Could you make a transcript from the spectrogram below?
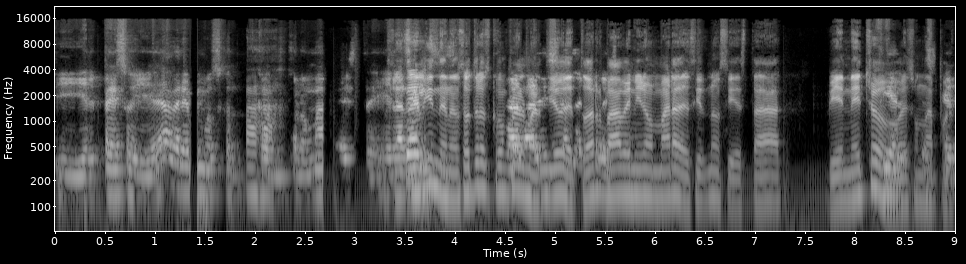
Y el peso, y ya veremos con, Ajá. con, con Omar. Este, el Si alguien de nosotros compra el martillo de Thor, va a venir Omar a decirnos si está bien hecho o es una es fiel.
